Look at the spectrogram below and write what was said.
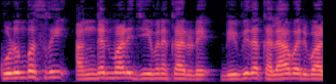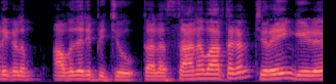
കുടുംബശ്രീ അംഗൻവാടി ജീവനക്കാരുടെ വിവിധ കലാപരിപാടികളും അവതരിപ്പിച്ചു. തലസ്ഥാന വാർത്തകൾ ചിറയൻകീഴ്.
